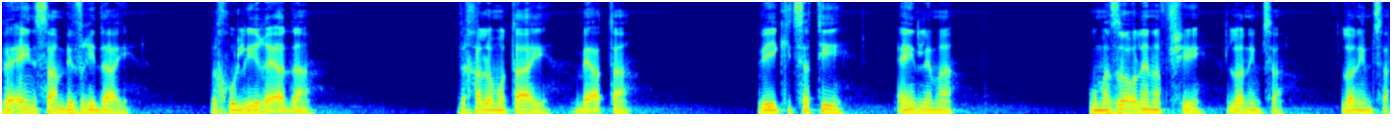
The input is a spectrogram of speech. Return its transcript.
ואין שם בוורידיי, וכולי רעדה, וחלומותיי בעתה, ויקיצתי אין למה, ומזור לנפשי לא נמצא, לא נמצא.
